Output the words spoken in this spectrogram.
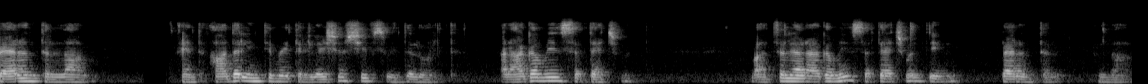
parental love, and other intimate relationships with the Lord. Raga means attachment. Vatsalya Raga means attachment in parental love.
